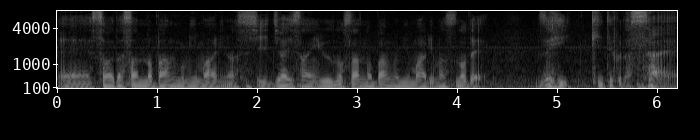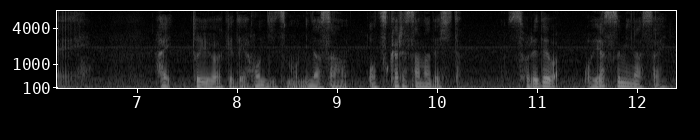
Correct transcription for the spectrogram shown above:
えー、田さんの番組もありますしジャイさん、ゆうのさんの番組もありますのでぜひ聴いてください。はいというわけで本日も皆さんお疲れ様でした。それではおやすみなさい。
